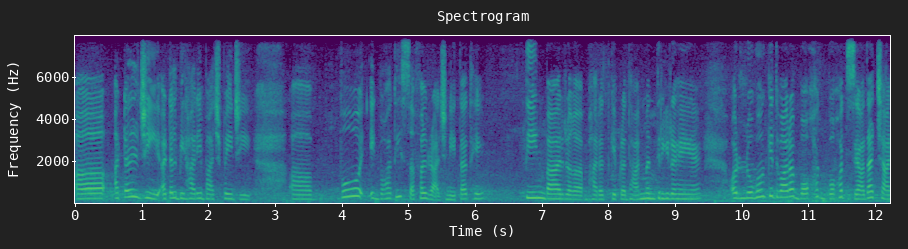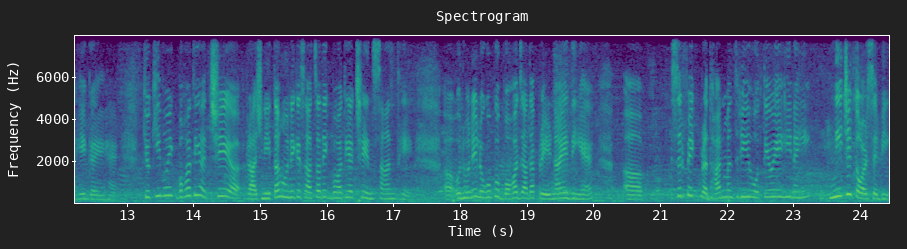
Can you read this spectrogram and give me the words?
Uh, Atal ji, Atal Bihari Vajpayee ji वो एक बहुत ही सफल राजनेता थे। तीन बार भारत के प्रधानमंत्री रहे हैं और लोगों के द्वारा बहुत बहुत ज़्यादा चाहे गए हैं, क्योंकि वो एक बहुत ही अच्छे राजनेता होने के साथ साथ एक बहुत ही अच्छे इंसान थे। उन्होंने लोगों को बहुत ज़्यादा प्रेरणाएँ दी हैं। सिर्फ़ एक प्रधानमंत्री होते हुए ही नहीं, निजी तौर से भी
